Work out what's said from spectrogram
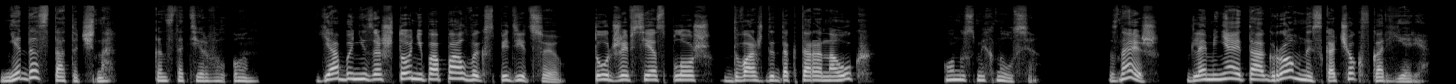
«Недостаточно», — констатировал он. «Я бы ни за что не попал в экспедицию. Тут же все сплошь дважды доктора наук он усмехнулся. «Знаешь, для меня это огромный скачок в карьере».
